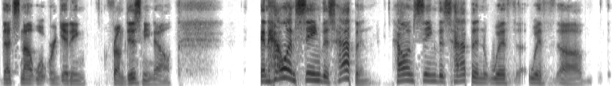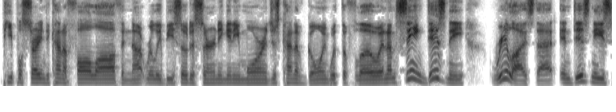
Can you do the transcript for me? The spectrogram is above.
That's not what we're getting from Disney now. And how I'm seeing this happen, how I'm seeing this happen with with uh, people starting to kind of fall off and not really be so discerning anymore and just kind of going with the flow. And I'm seeing Disney realize that, and Disney's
